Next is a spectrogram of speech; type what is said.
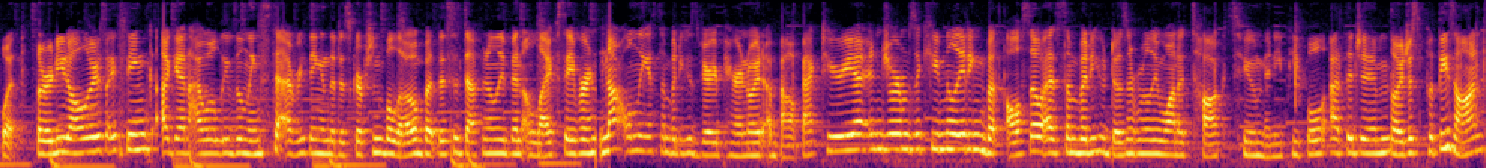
what, $30 I think? Again, I will leave the links to everything in the description below, but this has definitely been a lifesaver, not only as somebody who's very paranoid about bacteria and germs accumulating, but also as somebody who doesn't really wanna talk to many people at the gym. So I just put these on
